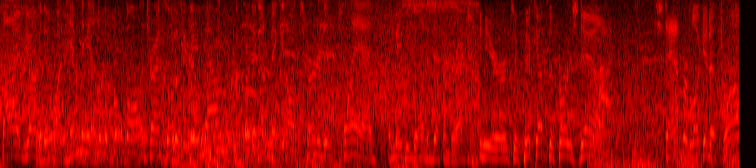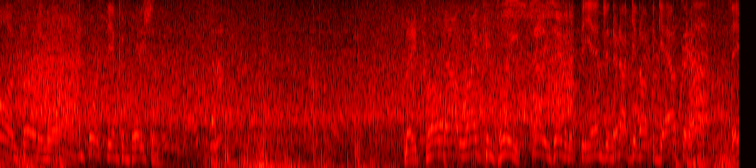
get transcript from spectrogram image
five-yard. Do they want him to handle the football and try and close this game out? Or are they going to make an alternative plan and maybe go in a different direction? Here to pick up the first down. Stafford looking to throw on third and one. And force the incompletion. They throw it out right complete. And he's able to... The engine, they're not getting off the gas at all. They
